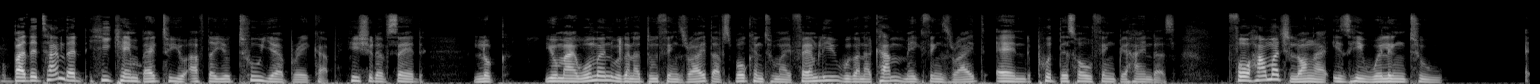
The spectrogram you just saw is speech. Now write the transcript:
by the time that he came back to you after your two year breakup, he should have said, Look, you're my woman. We're going to do things right. I've spoken to my family. We're going to come make things right and put this whole thing behind us. For how much longer is he willing to eh,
